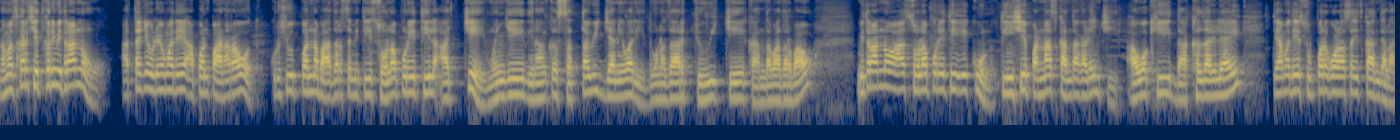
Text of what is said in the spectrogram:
नमस्कार शेतकरी मित्रांनो. आत्ताच्या व्हिडिओमध्ये आपण पाहणार आहोत कृषी उत्पन्न बाजार समिती सोलापूर येथील आजचे म्हणजे दिनांक सत्तावीस जानेवारी दोन हजार चोवीसचे कांदा बाजार भाव मित्रांनो आज सोलापूर येथे एकूण तीनशे पन्नास कांदा गाड्यांची आवक ही दाखल झालेली आहे. त्यामध्ये सुपर गोळा साईज कांद्याला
